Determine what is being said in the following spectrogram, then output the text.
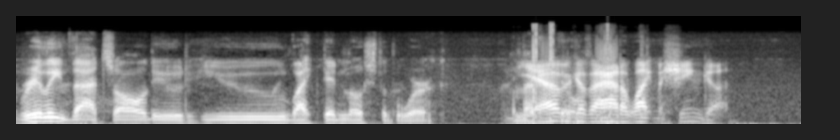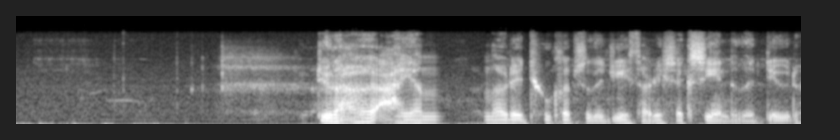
Really, that's all, dude? You like did most of the work. Yeah, because I had a light machine gun. dude, I, I unloaded two clips of the G36C into the dude,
